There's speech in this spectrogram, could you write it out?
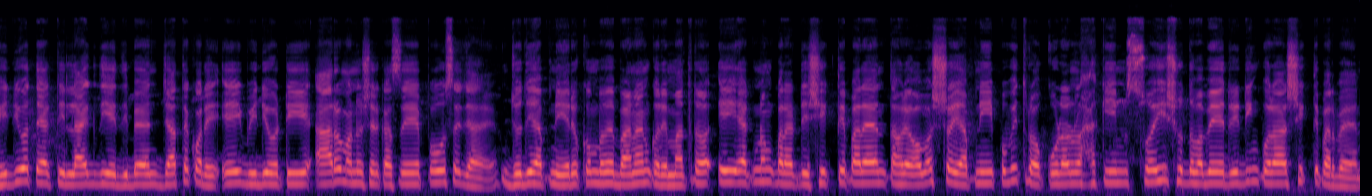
ভিডিওতে একটি লাইক দিয়ে দিবেন যাতে করে এই ভিডিওটি আরও মানুষের কাছে পৌঁছে যায়। যদি আপনি এরকমভাবে বানান করে মাত্র এই এক নং পারাটি শিখতে পারেন, তাহলে অবশ্যই আপনি পবিত্র কোরআনুল হাকিম সহি শুদ্ধভাবে রিডিং করা শিখতে পারবেন।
